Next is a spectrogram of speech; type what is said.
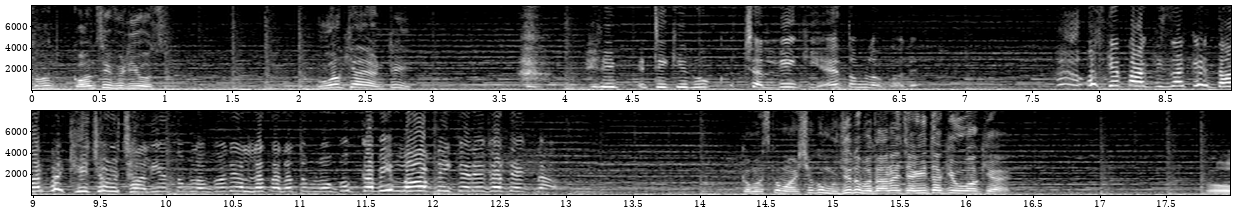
कौन कौन सी वीडियोस? हुआ क्या है आंटी? मेरी बेटी की रूह को चलनी की है तुम लोगों ने। उसके पाकिजा किरदार पर कीचड़ उछाली है तुम लोगों ने। अल्लाह ताला तुम लोगों को कभी माफ़ नहीं करेगा देखना। कम से कम आयशा को मुझे तो बताना चाहिए था कि हुआ क्या है। वो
